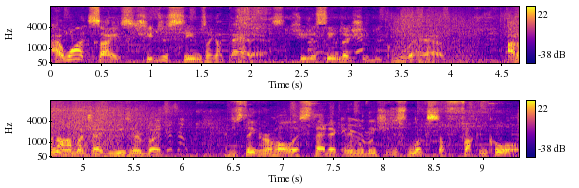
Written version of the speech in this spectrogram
I want Sice. She just seems like a badass. She just seems like she'd be cool to have. I don't know how much I'd use her, but I just think her whole aesthetic and everything, she just looks so fucking cool.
